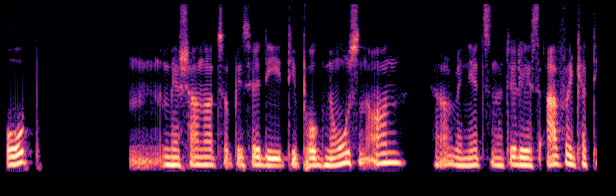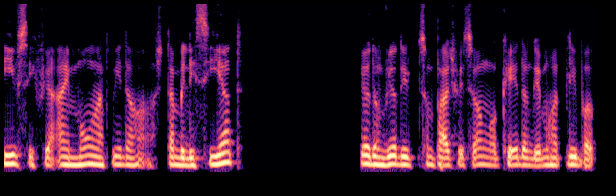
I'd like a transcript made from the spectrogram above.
ob wir schauen uns ein bisschen die, die Prognosen an. Ja, wenn jetzt natürlich das Afrikativ sich für einen Monat wieder stabilisiert, ja, dann würde ich zum Beispiel sagen, okay, dann gehen wir halt lieber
